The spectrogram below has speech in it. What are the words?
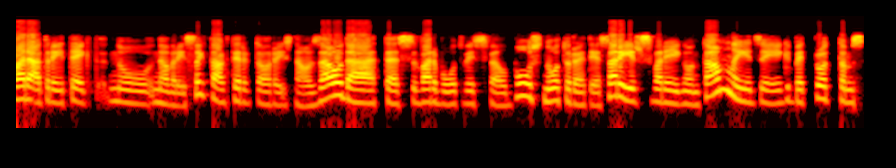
Varētu arī teikt, nu, nav arī sliktāk, teritorijas nav zaudētas, varbūt viss vēl būs, noturēties arī ir svarīgi un tam līdzīgi, bet, protams,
